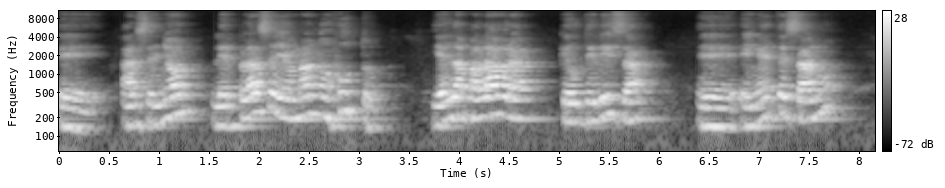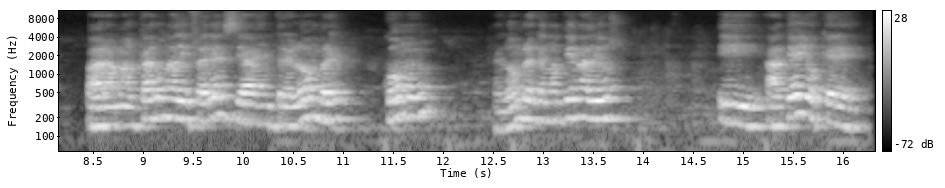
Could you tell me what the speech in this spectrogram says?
eh, al Señor le place llamarnos justos. Y es la palabra que utiliza eh, en este salmo para marcar una diferencia entre el hombre común, el hombre que no tiene a Dios, y aquellos que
